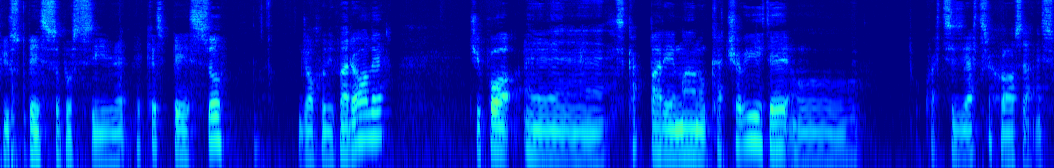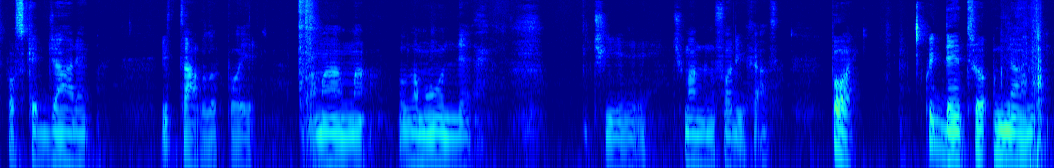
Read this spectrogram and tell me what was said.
più spesso possibile. Perché spesso gioco di parole ci può eh, scappare in mano un cacciavite o qualsiasi altra cosa e si può scheggiare il tavolo e poi la mamma o la moglie ci, ci mandano fuori di casa. Poi qui dentro abbiamo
